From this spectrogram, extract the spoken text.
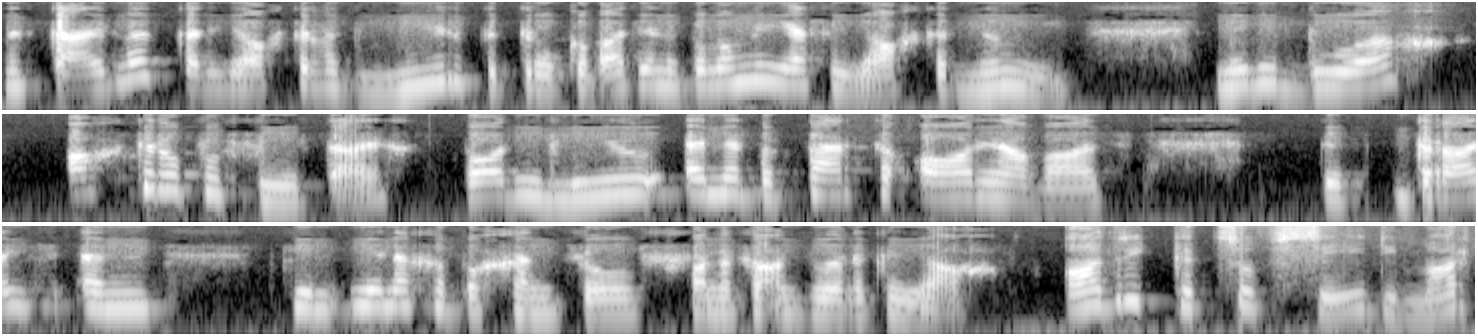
Dit is duidelik dat die jagter wat hier betrokke was en ek wil hom nie eers 'n jagter noem nie, met die boog agterop 'n voertuig waar die leeu in 'n beperkte area was, dit dreig in teen enige beginsels van 'n verantwoordelike jag. Adri Kitsof sê die mark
